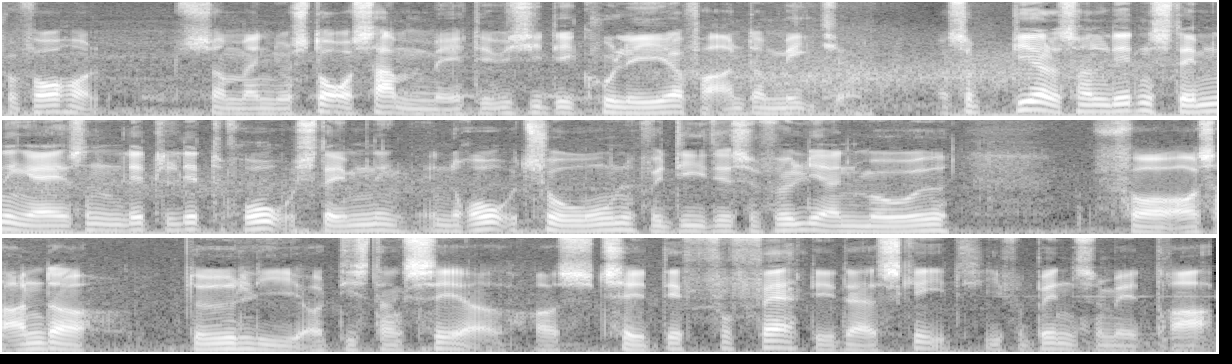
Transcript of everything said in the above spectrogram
på forhånd som man jo står sammen med. Det vil sige, det er kolleger fra andre medier. Og så bliver der sådan lidt en stemning af, sådan en lidt, lidt rå stemning, en rå tone, fordi det selvfølgelig er en måde for os andre dødelige at distancere os til det forfærdelige, der er sket i forbindelse med et drab.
